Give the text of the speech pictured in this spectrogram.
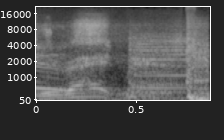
You're right, man.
